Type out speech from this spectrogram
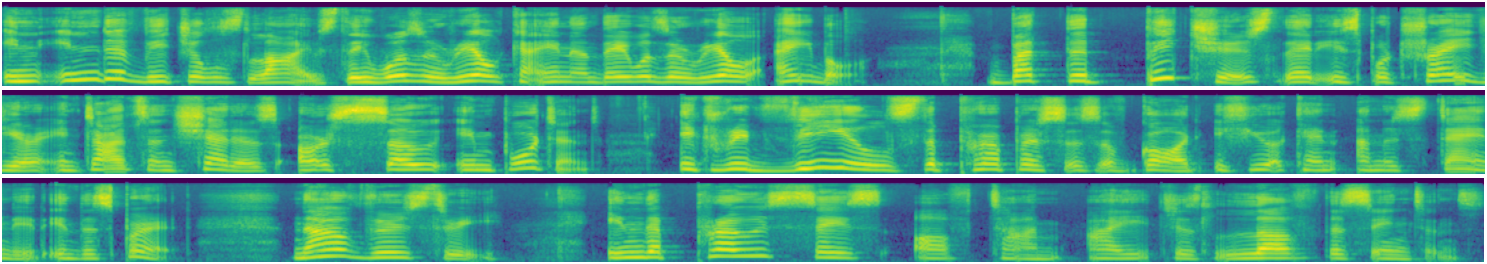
in individuals' lives. There was a real Cain and there was a real Abel. But the pictures that is portrayed here in types and shadows are so important. It reveals the purposes of God if you can understand it in the Spirit. Now, verse 3 In the process of time, I just love the sentence.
